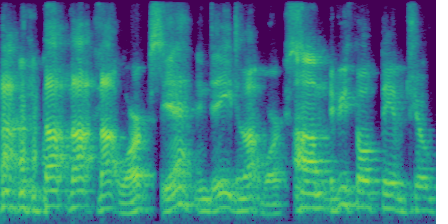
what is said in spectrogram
that that works. Yeah, indeed. that works. Um, if you thought Dave's joke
